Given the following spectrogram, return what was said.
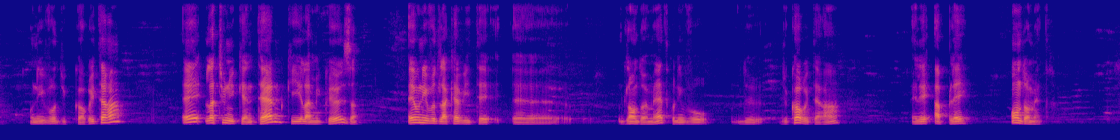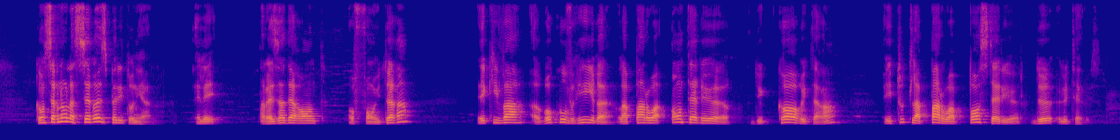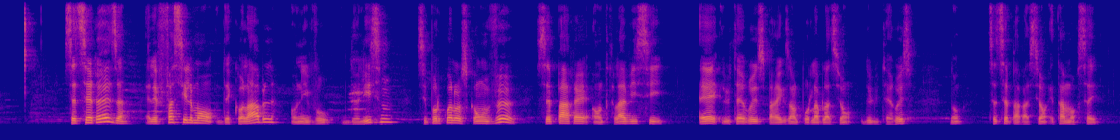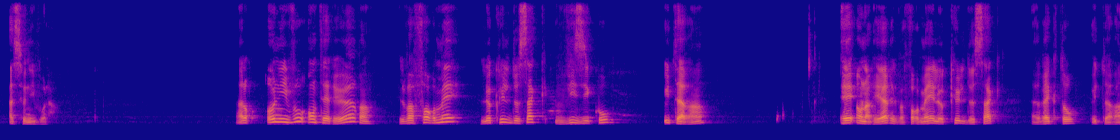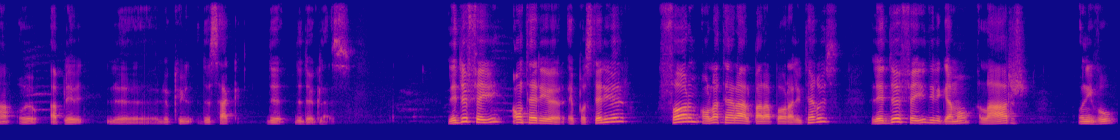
au niveau du corps utérin, et la tunique interne qui est la muqueuse, et au niveau de la cavité euh, de l'endomètre, au niveau du corps utérin, elle est appelée endomètre. Concernant la séreuse péritoniale, elle est très adhérente au fond utérin et qui va recouvrir la paroi antérieure du corps utérin et toute la paroi postérieure de l'utérus. Cette séreuse, elle est facilement décollable au niveau de l'isthme. C'est pourquoi lorsqu'on veut séparer entre la vessie et l'utérus, par exemple pour l'ablation de l'utérus, donc cette séparation est amorcée à ce niveau-là. Alors, au niveau antérieur, il va former le cul-de-sac visico-utérin et en arrière, il va former le cul-de-sac recto-utérin, appelé le, cul-de-sac de. Les deux feuilles antérieures et postérieures forment en latéral par rapport à l'utérus les deux feuilles du ligament large au niveau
